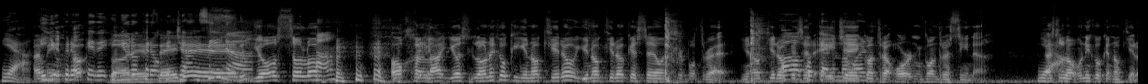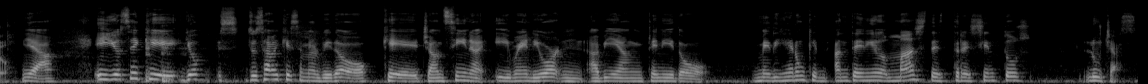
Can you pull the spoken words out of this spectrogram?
Yeah. I y yo mean, creo oh, que de- yo but no creo que John Cena. Yo solo, Huh? ojalá, yo, lo único que yo no quiero, yo no quiero que sea un triple threat. Yo no quiero Oh, que sea AJ mejor- contra Orton contra Cena. Yeah. Eso es lo único que no quiero. Yeah. Y yo sé que yo, tú sabes que se me olvidó que John Cena y Randy Orton habían tenido, me dijeron que han tenido más de 300 luchas,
